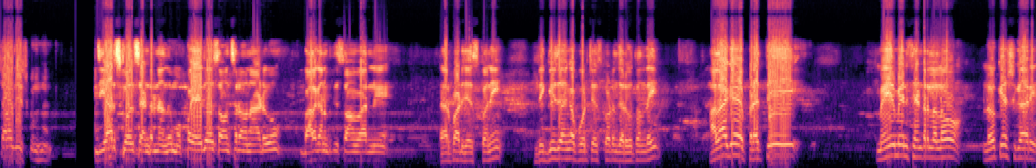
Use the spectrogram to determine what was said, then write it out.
సెలవు తీసుకుంటున్నాను జిఆర్ స్కూల్ సెంటర్ నందు ముప్పై ఐదో సంవత్సరం నాడు బాలగణపతి స్వామివారిని ఏర్పాటు చేసుకొని దిగ్విజయంగా పూర్తి చేసుకోవడం జరుగుతుంది. అలాగే ప్రతి మెయిన్ మెయిన్ సెంటర్లలో లోకేష్ గారి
